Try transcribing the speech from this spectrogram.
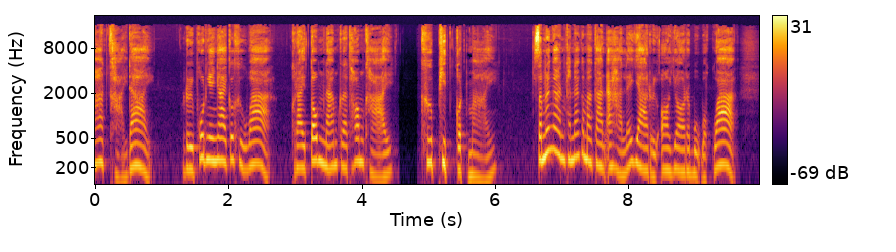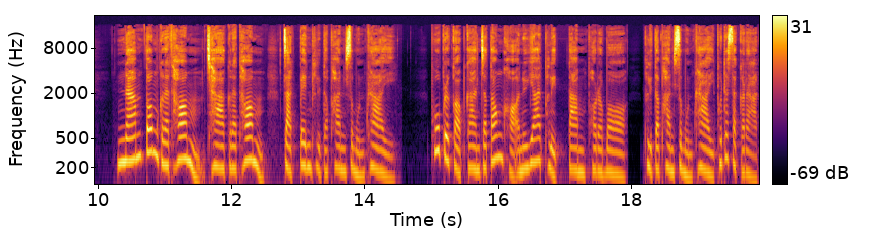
มารถขายได้ หรือพูดง่าย ๆ ก็คือว่า ใครต้มน้ำกระท่อมขาย คือผิดกฎหมายสำนักงงานคณะกรรมการอาหารและยาหรืออยระบุบอกว่า น้ำต้มกระท่อม ชากระท่อม จัดเป็นผลิตภัณฑ์สมุนไพร ผู้ประกอบการจะต้องขออนุญาตผลิตตามพรบ ผลิตภัณฑ์สมุนไพรพุทธศักราช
